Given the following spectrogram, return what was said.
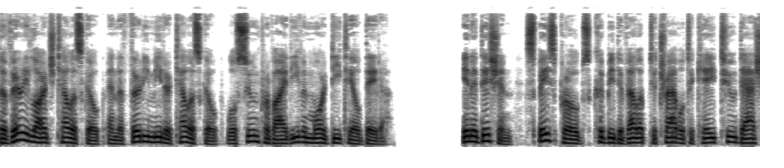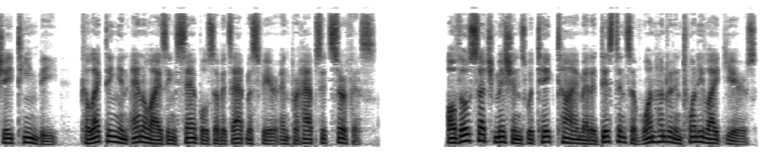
The Very Large Telescope and the 30-meter telescope will soon provide even more detailed data. In addition, space probes could be developed to travel to K2-18b, collecting and analyzing samples of its atmosphere and perhaps its surface. Although such missions would take time at a distance of 120 light-years,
